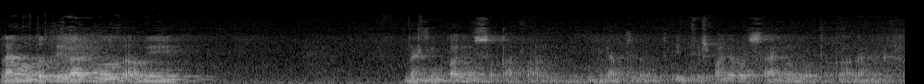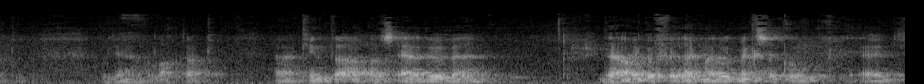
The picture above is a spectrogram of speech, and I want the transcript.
lemondott életmód, ami nekünk nagyon szokatlan. Nem tudom, itt is Magyarországon voltak olyan emberek, akik ugye laktak kint az erdőbe, de amikor főleg már úgy megszokunk egy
